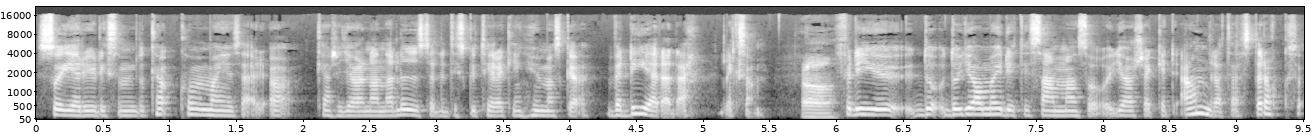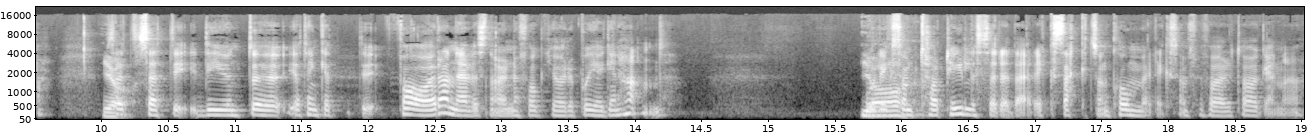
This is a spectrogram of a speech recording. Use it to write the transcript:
så är det ju liksom, då kommer man ju så här, ja, kanske göra en analys eller diskutera kring hur man ska värdera det. Liksom. Ja. För det är ju, då, då gör man ju det tillsammans och gör säkert andra tester också. Ja. Så, att, så att det, det är ju inte, jag tänker att faran är väl snarare när folk gör det på egen hand. Ja. Och liksom tar till sig det där exakt som kommer liksom för företagarna.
